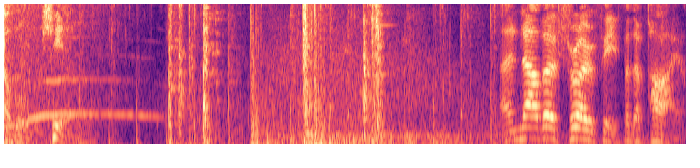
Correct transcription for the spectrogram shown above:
Double kill. Another trophy for the pile.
